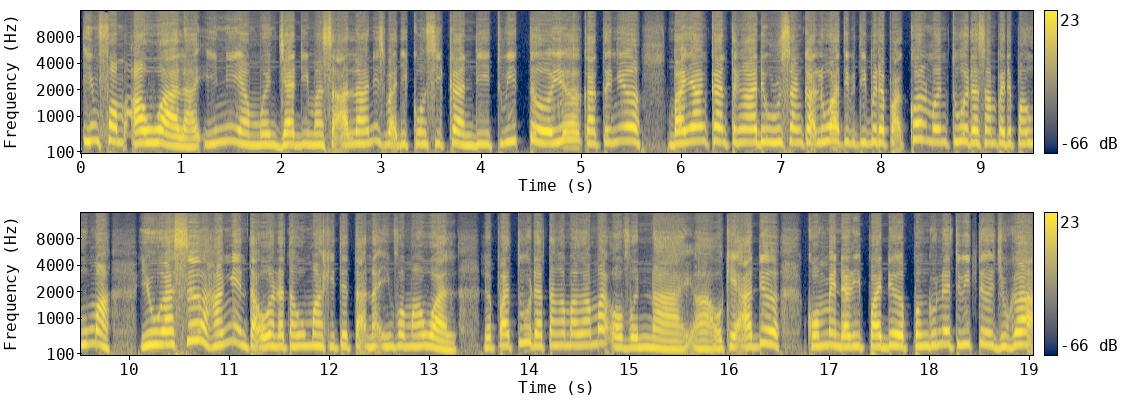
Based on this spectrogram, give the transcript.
inform awal lah. Ini yang menjadi masalah ni sebab dikongsikan di Twitter ya. Katanya bayangkan tengah ada urusan kat luar tiba-tiba dapat call mentua dah sampai depan rumah. You rasa hangin tak orang datang rumah kita tak nak inform awal. Lepas tu datang ramai-ramai overnight. Ha, okay, ada komen daripada pengguna Twitter juga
